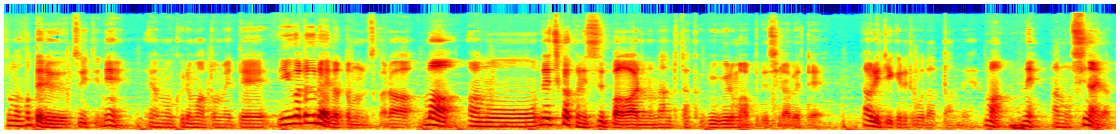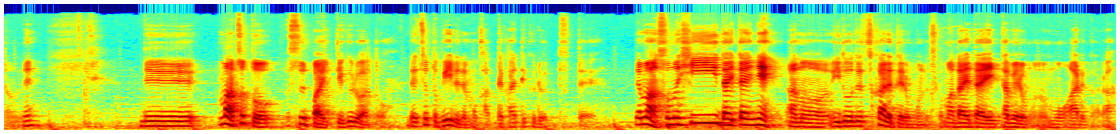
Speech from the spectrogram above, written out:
そのホテル着いてねあの車止めて夕方ぐらいだったもんですからまああので近くにスーパーがあるのなんとなく Google マップで調べて歩いて行けるとこだったんでまあねあの市内だったのね。でまあちょっとスーパー行ってくるわと。でちょっとビールでも買って帰ってくるっつって。でまあその日大体ねあの移動で疲れてるもんですから、まあ、大体食べるものもあるから、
